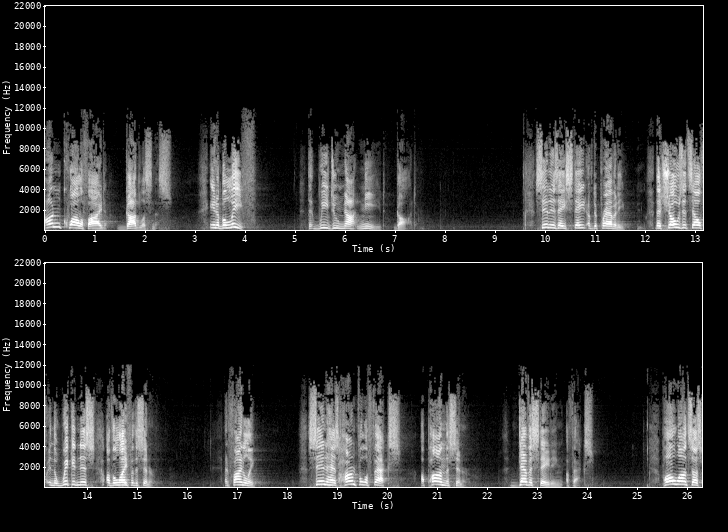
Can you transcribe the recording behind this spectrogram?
unqualified godlessness, in a belief that we do not need God. Sin is a state of depravity that shows itself in the wickedness of the life of the sinner. And finally, sin has harmful effects upon the sinner, devastating effects. Paul wants us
